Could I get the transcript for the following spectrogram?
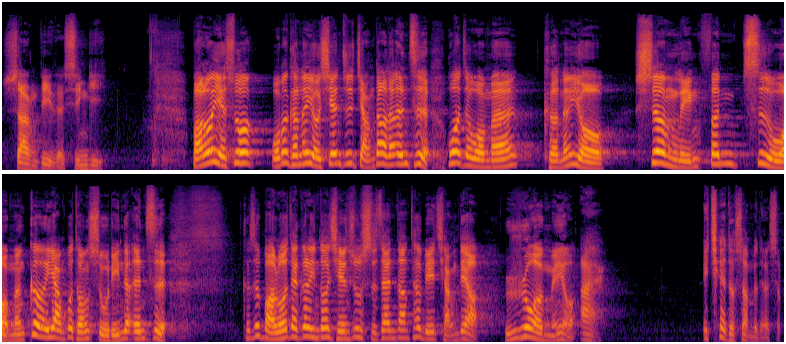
上帝的心意。保罗也说，我们可能有先知讲道的恩赐，或者我们可能有圣灵分赐我们各样不同属灵的恩赐。可是保罗在哥林多前书十三章特别强调，若没有爱，一切都算不得什么。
